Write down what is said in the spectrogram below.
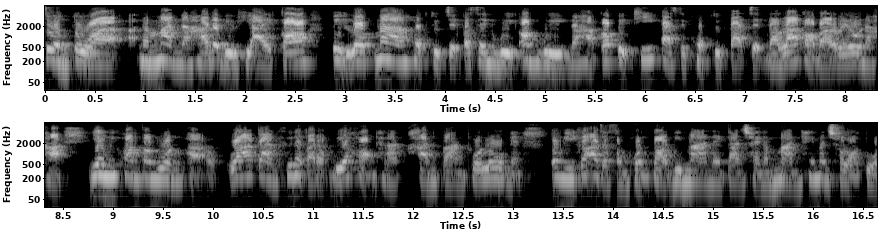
ส่วนตัวน้ำมันนะคะ WTI ก็ปิดลบมา 6.7% week on week นะคะ ก็ปิดที่ 86.87 ดอลลาร์ต่อบาร์เรลนะคะยังมีความกังวลค่ะ ว่าการขึ้นอัตราดอกเบี้ยของธนาคารกลางทั่วโลกเนี่ยตรงนี้ก็อาจจะส่งผลต่อดีมาในการใช้น้ำมันให้มันชะลอตัว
